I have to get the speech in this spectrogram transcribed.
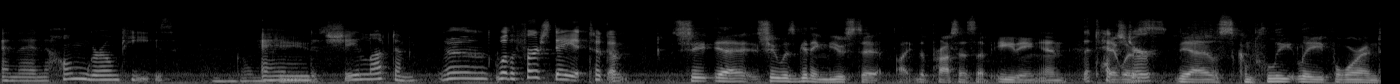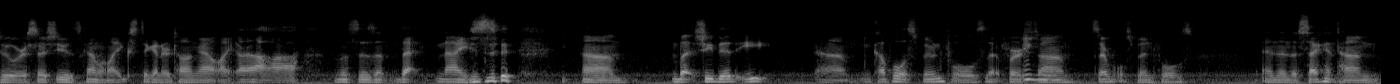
and then homegrown peas, and she loved him. Yeah. Well, the first day it took him. She yeah she was getting used to like the process of eating and The It texture. was, yeah, it was completely foreign to her, so she was kind of like sticking her tongue out, like ah, this isn't that nice. um, but she did eat um, a couple of spoonfuls that 1st Mhm. time, several spoonfuls, and then the second time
